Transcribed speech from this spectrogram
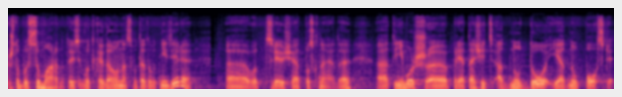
чтобы суммарно, то есть вот когда у нас вот эта вот неделя, вот следующая отпускная, да, ты не можешь приотачить одну до и одну после.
